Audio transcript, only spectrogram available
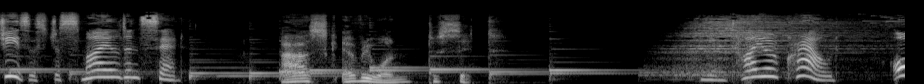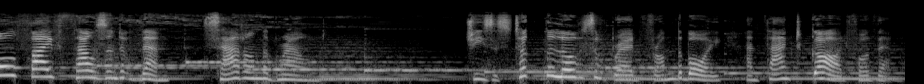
Jesus just smiled and said, Ask everyone to sit. The entire crowd, all 5,000 of them, sat on the ground. Jesus took the loaves of bread from the boy and thanked God for them.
